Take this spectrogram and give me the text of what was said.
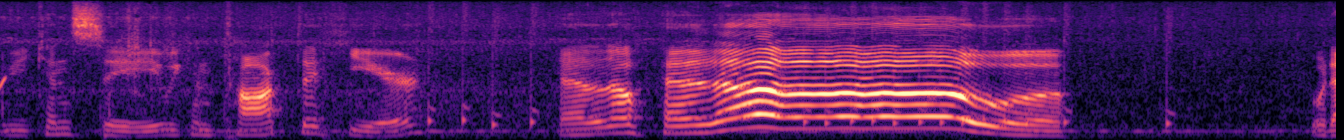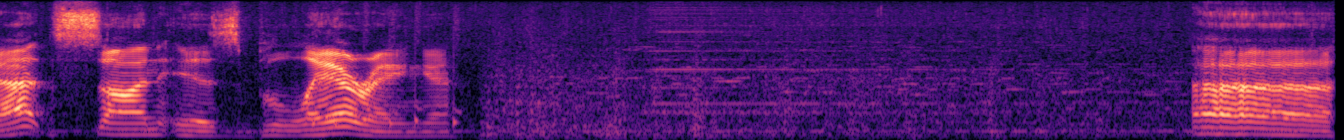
We can see, we can talk to here. Hello, hello! That sun is blaring. Uh,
